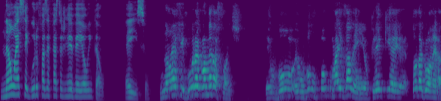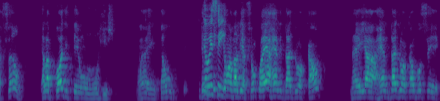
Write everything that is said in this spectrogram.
Não é seguro fazer festa de Réveillon, então. É isso. Não é seguro aglomerações. Eu vou, eu vou um pouco mais além. Eu creio que eh, toda aglomeração ela pode ter um, um risco. Né? Então, tem, então, tem assim, que ter uma avaliação qual é a realidade local. Né? E a realidade local você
